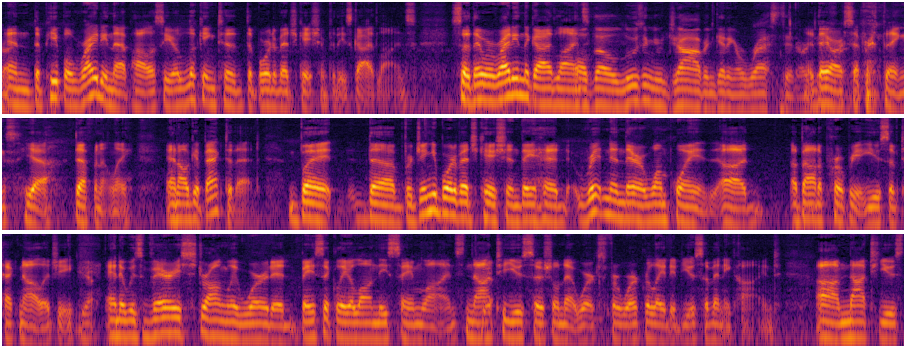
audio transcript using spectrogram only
right. and the people writing that policy are looking to the Board of Education for these guidelines. So they were writing the guidelines. Although losing your job and getting arrested are They are separate things. Yeah, definitely. And I'll get back to that. But the Virginia Board of Education, they had written in there at one point uh, about appropriate use of technology. Yep. And it was very strongly worded, basically along these same lines not Yep. to use social networks for work related use of any kind, um, not to use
